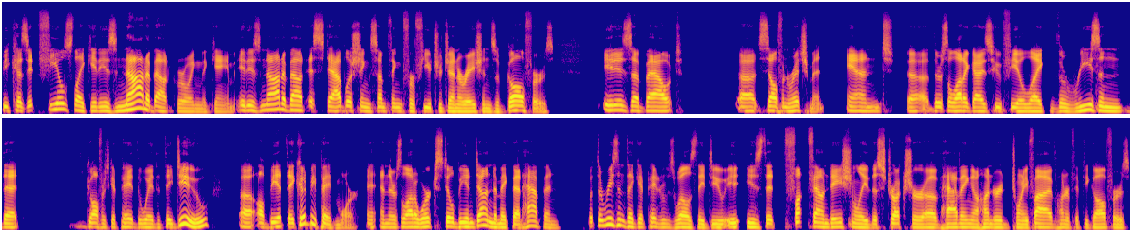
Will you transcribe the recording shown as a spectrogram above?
because it feels like it is not about growing the game. It is not about establishing something for future generations of golfers. It is about uh, self enrichment and uh, there's a lot of guys who feel like the reason that golfers get paid the way that they do, uh, albeit they could be paid more, and, and, there's a lot of work still being done to make that happen. But the reason they get paid as well as they do is, that foundationally, the structure of having 125, 150 golfers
